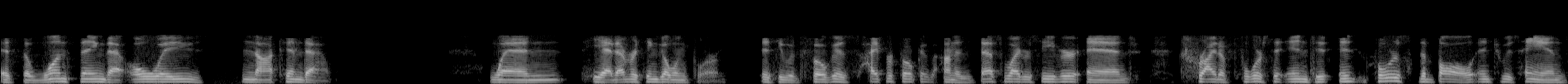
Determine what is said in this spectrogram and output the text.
It's the one thing that always knocked him down when he had everything going for him is he would focus, hyper focus on his best wide receiver and try to force it into in, force the ball into his hands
